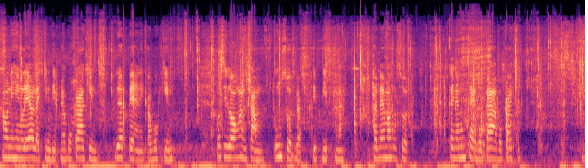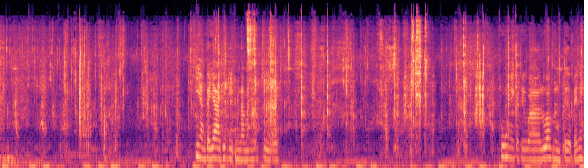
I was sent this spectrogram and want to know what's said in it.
เฮานี่เฮงแล้วแหละกินดิบเนี่ยบ่กล้ากิน เลือดแปลงนี่ก็บ่กินว่าสิลองอันต่ำกุ้งสดแบบดิบๆนะ ถ้าได้มาสดๆก็ยังใจโบก้าโบก้ากินอียังก็ยาที่ดิบมันนะมันบ่กินเลยกุ้งนี่ก็ถือว่าลวกจนเติบไปนี่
